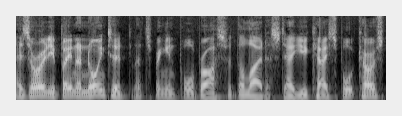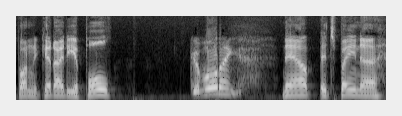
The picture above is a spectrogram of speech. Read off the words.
has already been anointed. Let's bring in Paul Bryce with the latest, our UK sport correspondent. G'day to you, Paul. Good morning. Now, it's been a,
